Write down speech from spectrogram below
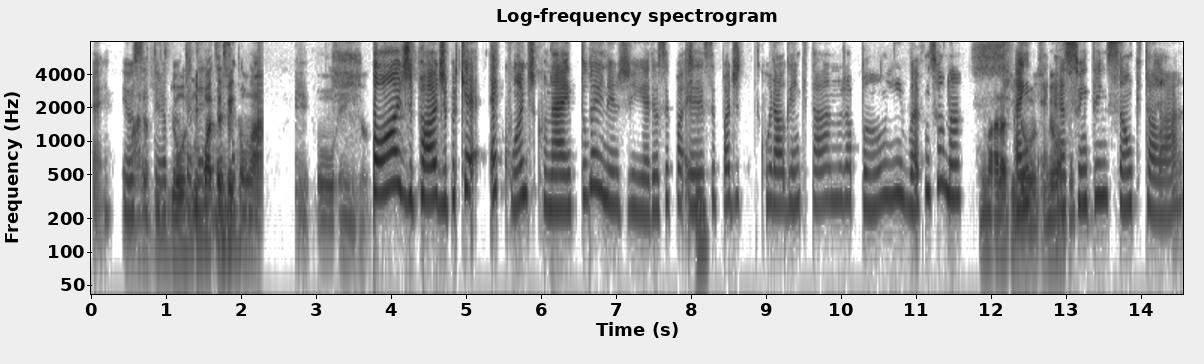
É, é. Eu sou terapeuta. E pode ser feito online? Pode, pode, porque é quântico, né? Tudo é energia. Você pode, você pode curar alguém que está no Japão e vai funcionar. Maravilhoso. É, meu é a sua intenção que está lá.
